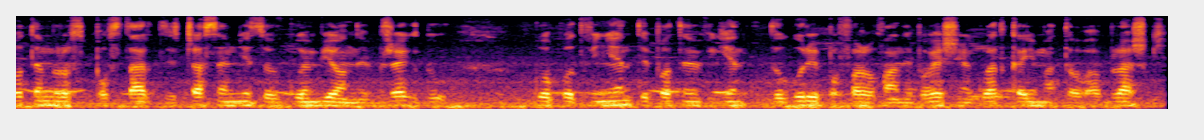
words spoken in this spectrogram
potem rozpostarty, czasem nieco wgłębiony. Brzeg długo podwinięty, potem wygięty do góry, pofalowany. Powierzchnia gładka i matowa. Blaszki.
